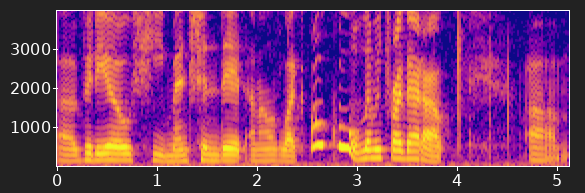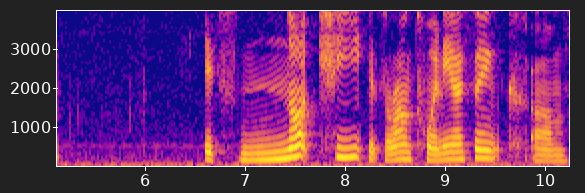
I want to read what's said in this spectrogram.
uh, video. She mentioned it, and I was like, "Oh, cool! Let me try that out." Um, it's not cheap. It's around twenty, I think. Um,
